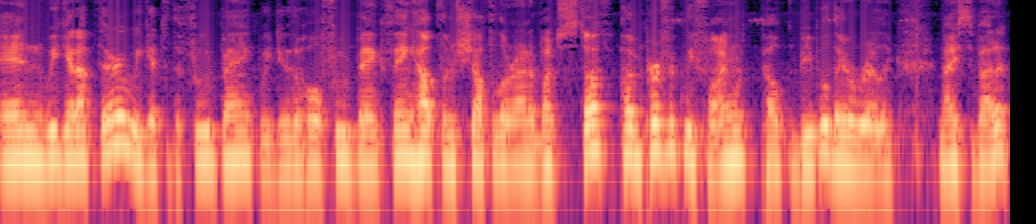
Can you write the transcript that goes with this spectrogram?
and we get up there, we get to the food bank, we do the whole food bank thing, help them shuffle around a bunch of stuff. I'm perfectly fine with helping people. They were really nice about it.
